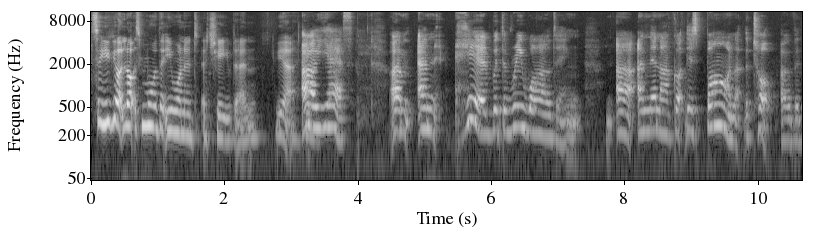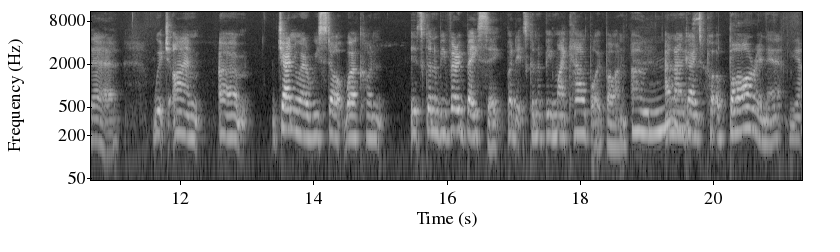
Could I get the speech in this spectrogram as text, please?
So you got lots more that you want to achieve then? Yeah. oh yes, um, and here with the rewilding, uh, and then I've got this barn at the top over there, which I'm um, January we start work on. It's going to be very basic, but it's going to be my cowboy barn. Oh, nice. and I'm going to put a bar in it, Yeah.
